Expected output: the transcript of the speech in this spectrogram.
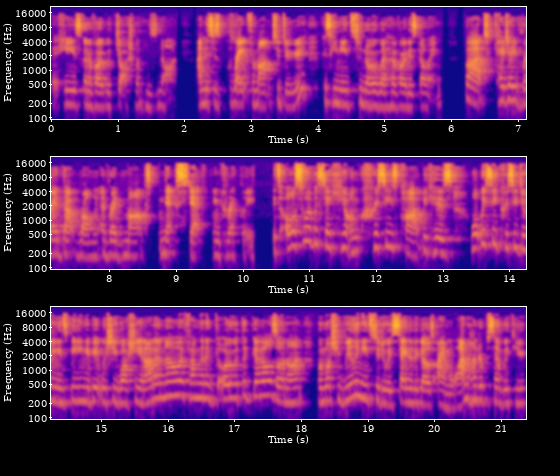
that he is going to vote with Josh when he's not. And this is great for Mark to do because he needs to know where her vote is going. But KJ read that wrong and read Mark's next step incorrectly. It's also a mistake here on Chrissy's part because what we see Chrissy doing is being a bit wishy washy. And I don't know if I'm going to go with the girls or not. When what she really needs to do is say to the girls, I am 100% with you.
